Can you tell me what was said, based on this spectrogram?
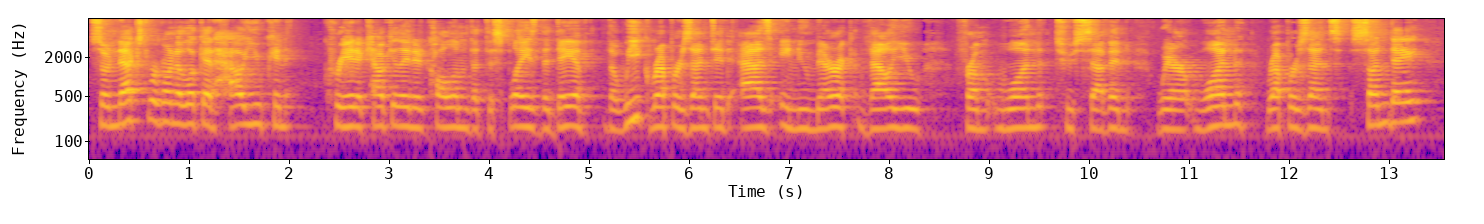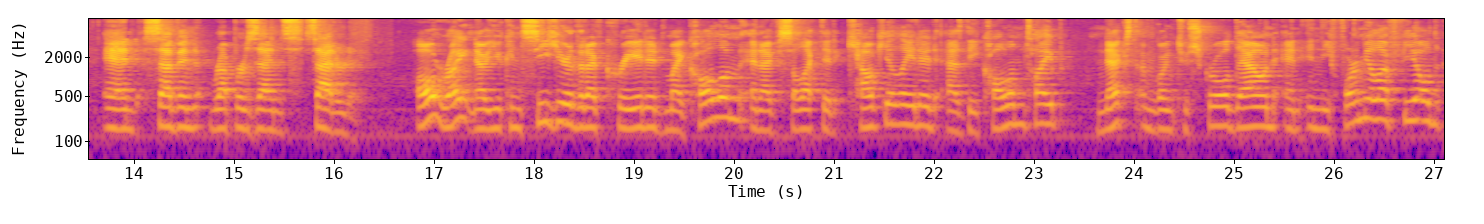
So next we're going to look at how you can create a calculated column that displays the day of the week represented as a numeric value from 1 to 7, where 1 represents Sunday and 7 represents Saturday. All right, now you can see here that I've created my column and I've selected calculated as the column type. Next, I'm going to scroll down and in the formula field,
